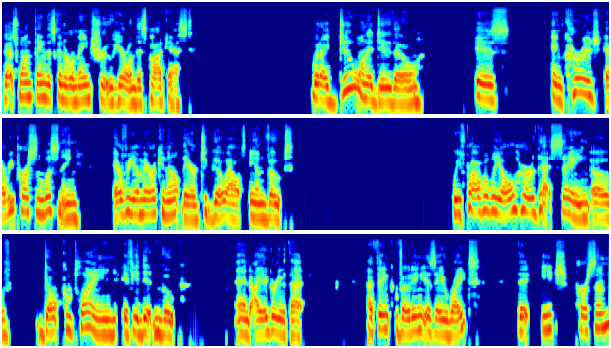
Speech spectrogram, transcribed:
That's one thing that's going to remain true here on this podcast. What I do want to do, though, is encourage every person listening, every American out there to go out and vote. We've probably all heard that saying of don't complain if you didn't vote. And I agree with that. I think voting is a right that each person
